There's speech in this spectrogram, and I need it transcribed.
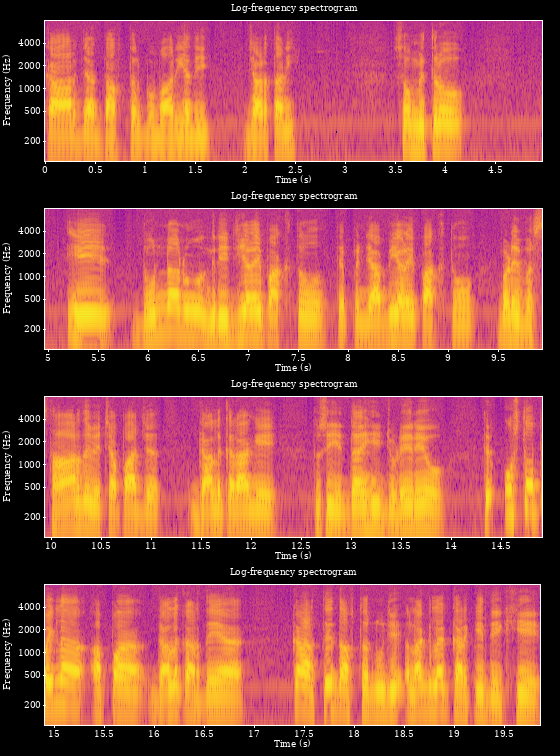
ਕਾਰ ਜਾਂ ਦਫ਼ਤਰ ਬਿਮਾਰੀਆਂ ਦੀ ਜੜ ਤਾਂ ਨਹੀਂ। ਸੋ ਮਿੱਤਰੋ, ਇਹ ਦੋਨਾਂ ਨੂੰ ਅੰਗਰੇਜ਼ੀ ਵਾਲੇ ਪੱਖ ਤੋਂ ਤੇ ਪੰਜਾਬੀ ਵਾਲੇ ਪੱਖ ਤੋਂ ਬੜੇ ਵਿਸਥਾਰ ਦੇ ਵਿੱਚ ਆਪਾਂ ਅੱਜ ਗੱਲ ਕਰਾਂਗੇ। ਤੁਸੀਂ ਇਦਾਂ ਹੀ ਜੁੜੇ ਰਹੋ। ਤੇ ਉਸ ਤੋਂ ਪਹਿਲਾਂ ਆਪਾਂ ਗੱਲ ਕਰਦੇ ਆਂ ਘਰ ਤੇ ਦਫ਼ਤਰ ਨੂੰ ਜੇ ਅਲੱਗ-ਅਲੱਗ ਕਰਕੇ ਦੇਖੀਏ,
